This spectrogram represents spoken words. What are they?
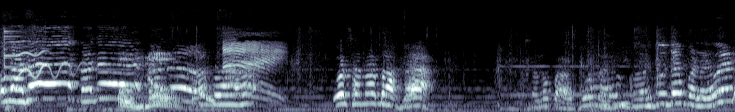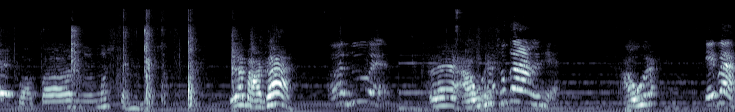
ઓ બાગા બાગા ઓ સના બાઘા સનો બાઘો નહીં. ઘર તો ત્યાં પડે હોય ને બાપા નમસ્કાર એ બાઘા આવું હે? શું કરવાનું છે? આવું હે? એ બા.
